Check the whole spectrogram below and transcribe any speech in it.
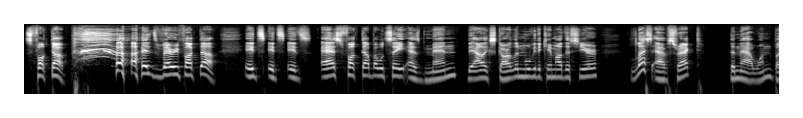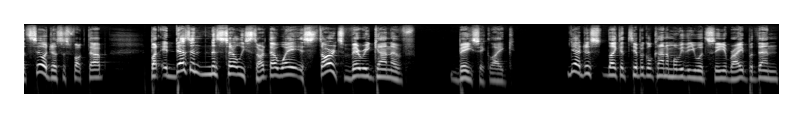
It's fucked up. it's very fucked up. It's it's it's as fucked up, I would say, as Men, the Alex Garland movie that came out this year. Less abstract than that one, but still just as fucked up. But it doesn't necessarily start that way. It starts very kind of basic, like yeah, just like a typical kind of movie that you would see, right? But then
